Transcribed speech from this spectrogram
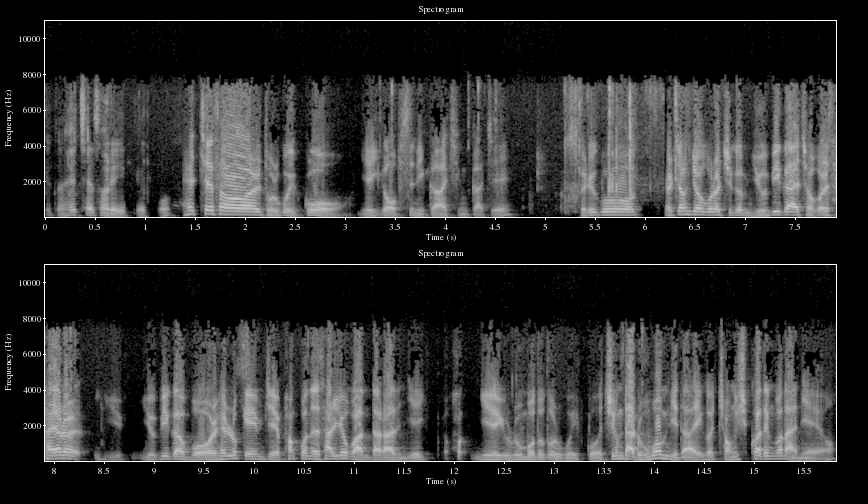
일단 해체설이 있겠고, 해체설 돌고 있고 얘기가 없으니까 지금까지. 그리고 결정적으로 지금 유비가 저걸 사야를 유- 유비가 뭘 Hello Games의 판권을 살려고 한다라는 얘기 루머도 돌고 있고 지금 다 루머입니다. 이거 정식화된 건 아니에요.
